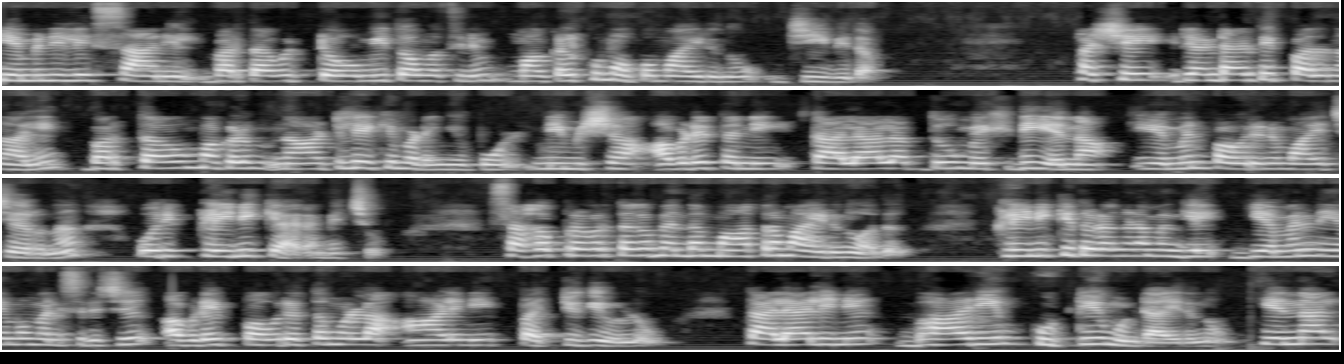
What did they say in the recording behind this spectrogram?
യമനിലെ സാനിൽ ഭർത്താവ് ടോമി തോമസിനും മകൾക്കുമൊപ്പമായിരുന്നു ജീവിതം. പക്ഷേ രണ്ടായിരത്തി പതിനാലിൽ ഭർത്താവും മകളും നാട്ടിലേക്ക് മടങ്ങിയപ്പോൾ നിമിഷ അവിടെ തന്നെ തലാൽ അബ്ദു മെഹ്ദി എന്ന യമൻ പൗരനുമായി ചേർന്ന് ഒരു ക്ലിനിക് ആരംഭിച്ചു. സഹപ്രവർത്തക ബന്ധം മാത്രമായിരുന്നു അത്. ക്ലിനിക്ക് തുടങ്ങണമെങ്കിൽ യമൻ നിയമം അനുസരിച്ച് അവിടെ പൗരത്വമുള്ള ആളിനെ പറ്റുകയുള്ളൂ. തലാലിന് ഭാര്യയും കുട്ടിയും ഉണ്ടായിരുന്നു. എന്നാൽ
